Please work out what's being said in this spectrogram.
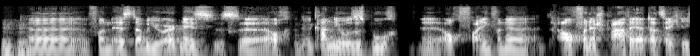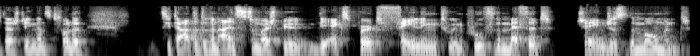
mhm. äh, von S.W. Erdnase ist äh, auch ein grandioses Buch, äh, auch vor allen Dingen von der, auch von der Sprache her tatsächlich, da stehen ganz tolle Zitate drin. Eins zum Beispiel, The Expert failing to improve the method changes the moment.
